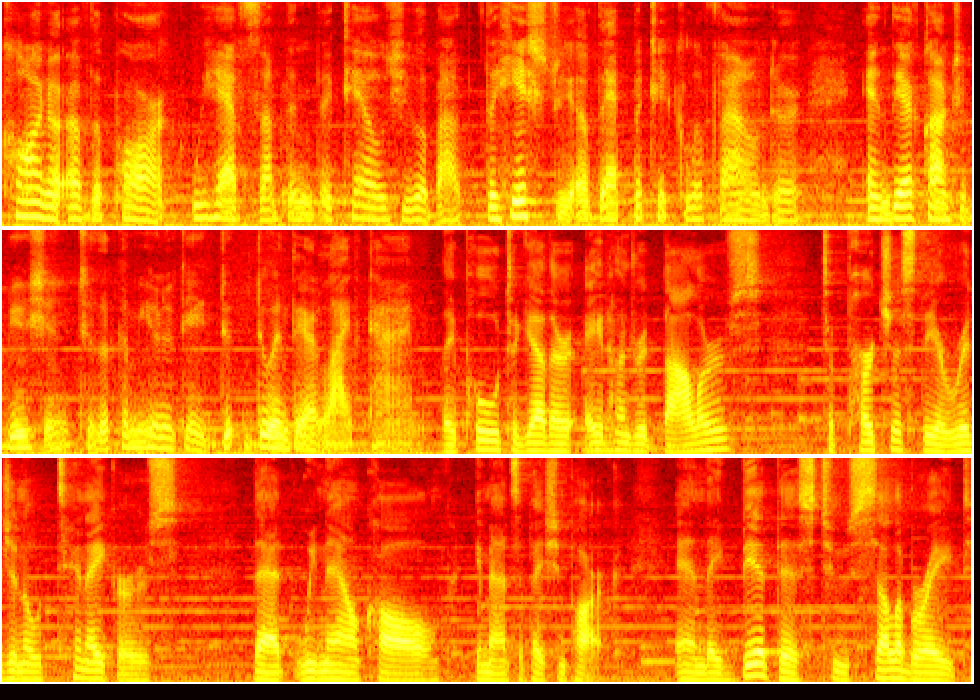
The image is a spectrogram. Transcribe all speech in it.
corner of the park, we have something that tells you about the history of that particular founder and their contribution to the community during their lifetime. They pulled together $800 to purchase the original 10 acres that we now call Emancipation Park. And they did this to celebrate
